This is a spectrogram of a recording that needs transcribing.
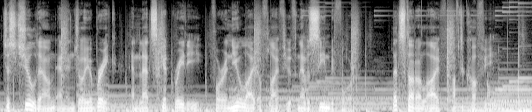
Just chill down and enjoy your break, and let's get ready for a new light of life you've never seen before. Let's start our life after coffee.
